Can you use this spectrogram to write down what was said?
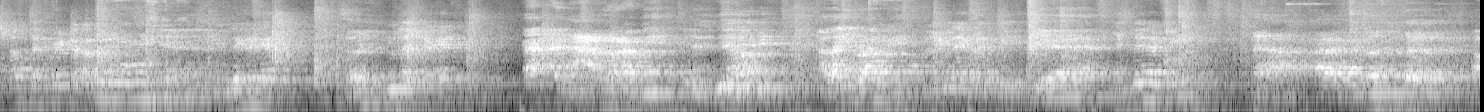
South Africa. Yeah. You like cricket? Sorry? You like cricket? Ah, nah, rugby. I like rugby. No, you like rugby. Yeah. You play rugby? Nah, I don't I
